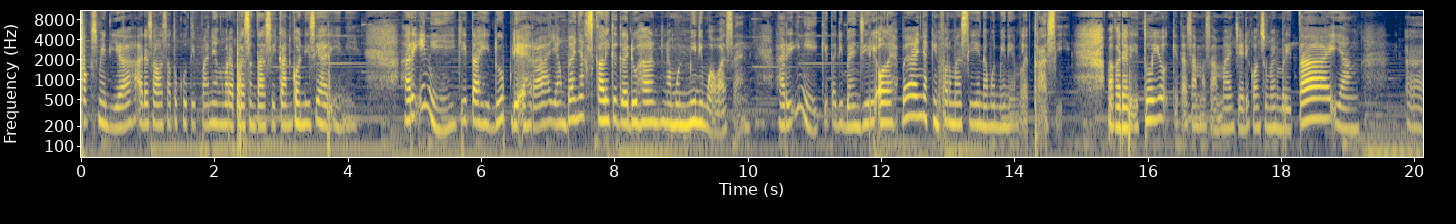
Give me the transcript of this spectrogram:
Fox Media, ada salah satu kutipan yang merepresentasikan kondisi hari ini. Hari ini kita hidup di era yang banyak sekali kegaduhan namun minim wawasan. Hari ini kita dibanjiri oleh banyak informasi namun minim literasi. Maka dari itu yuk kita sama-sama jadi konsumen berita yang uh,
